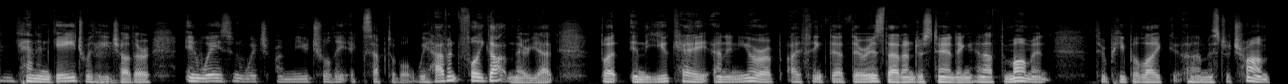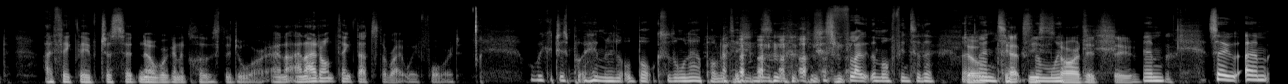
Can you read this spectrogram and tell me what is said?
mm. can engage with each other in ways in which are mutually acceptable. We haven't fully gotten there yet, but in the UK and in Europe, I think that there is that understanding. And at the moment, through people like uh, Mr. Trump, I think they've just said, no, we're going to close the door. And, and I don't think that's the right way forward we could just put him in a little box with all our politicians, just float them off into the Don't Atlantic get me somewhere. started, Sue. Um, so, um,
